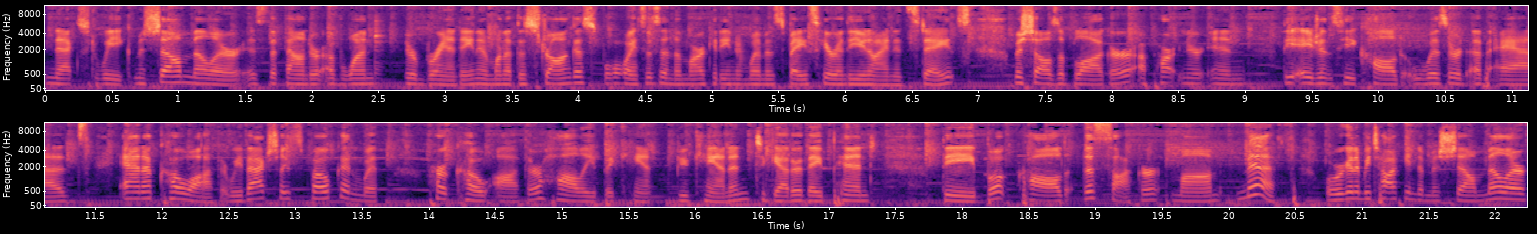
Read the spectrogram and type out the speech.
next week. Michelle Miller is the founder of Wonder Branding and one of the strongest voices in the marketing and women's space here in the United States. Michelle's a blogger, a partner in the agency called Wizard of Ads, and a co author. We've actually spoken with her co author, Holly Buchanan. Together, they penned the book called The Soccer Mom Myth. Well, we're going to be talking to Michelle Miller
